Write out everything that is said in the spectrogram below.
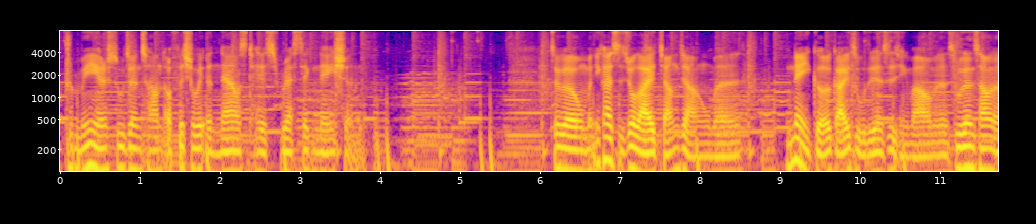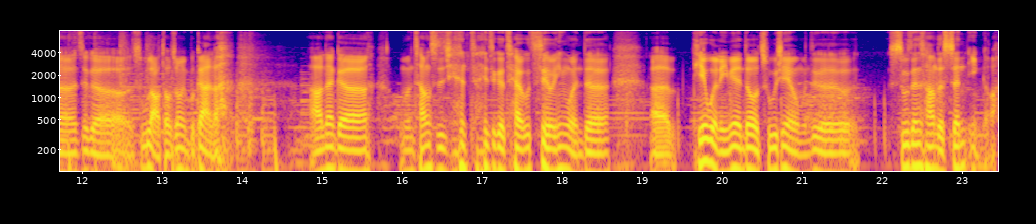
premier Su Zhenchang officially announced his resignation. 这个我们一开始就来讲讲我们内阁改组这件事情吧。我们苏贞昌呢，这个苏老头终于不干了。好，那个我们长时间在这个财务自由英文的呃贴文里面都有出现我们这个苏贞昌的身影啊。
